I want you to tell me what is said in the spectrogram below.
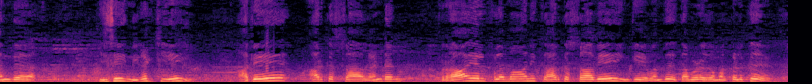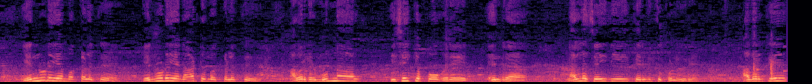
அந்த இசை நிகழ்ச்சியை அதே ஆர்கெஸ்ட்ரா லண்டன் ராயல் பிலமானிக் ஆர்கெஸ்ட்ராவே இங்கே வந்து தமிழக மக்களுக்கு என்னுடைய மக்களுக்கு என்னுடைய நாட்டு மக்களுக்கு அவர்கள் முன்னால் இசைக்கப் போகிறேன் என்ற நல்ல செய்தியை தெரிவித்துக் கொள்கிறேன். அதற்கு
